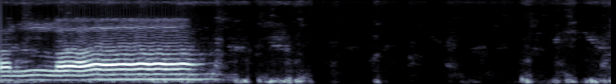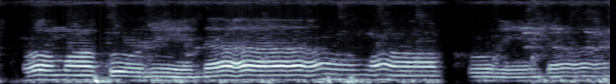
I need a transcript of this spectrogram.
আল্লাহ ক্ষমা করে দাও মাফ করে দাও।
